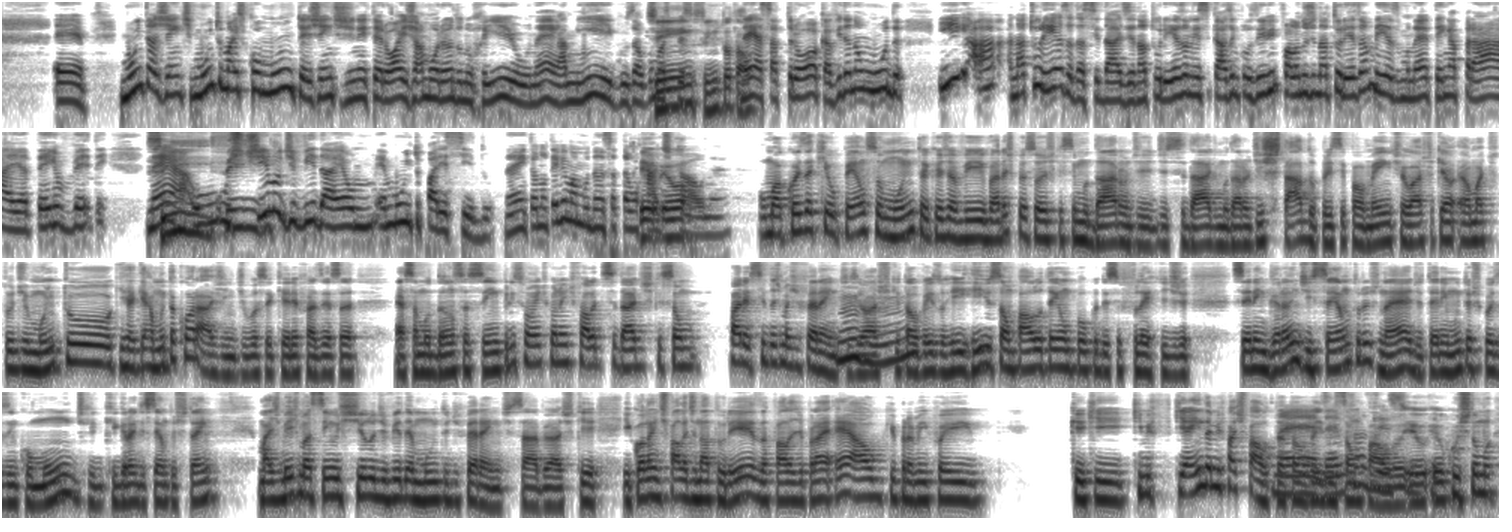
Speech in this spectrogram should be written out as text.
É, muita gente, muito mais comum ter gente de Niterói já morando no Rio, né? Amigos, algumas sim, pessoas. Sim, total. Né, essa troca, a vida não muda. E a, natureza das cidades, a natureza, nesse caso, inclusive, falando de natureza mesmo, né? Tem a praia, tem o. Tem, né? Sim, o, sim. estilo de vida é, é muito parecido, né? Então não teve uma mudança tão eu, radical, eu, né? Uma coisa que eu penso muito é que eu já vi várias pessoas que se mudaram de, de cidade, mudaram de estado principalmente. Eu acho que é, é uma atitude muito. que requer muita coragem de você querer fazer essa, essa mudança assim, principalmente quando a gente fala de cidades que são parecidas, mas diferentes. Uhum. Eu acho que uhum. talvez o Rio, Rio e São Paulo tenham um pouco desse flerte de serem grandes centros, né? De terem muitas coisas em comum, de que, grandes centros têm mas mesmo assim o estilo de vida é muito diferente, sabe? Eu acho que. E quando a gente fala de natureza, fala de praia, é algo que para mim foi. Que, que, que, me, que ainda me faz falta, é, talvez, em São Paulo. Eu, eu costumo.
